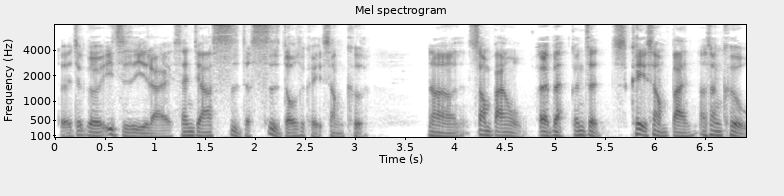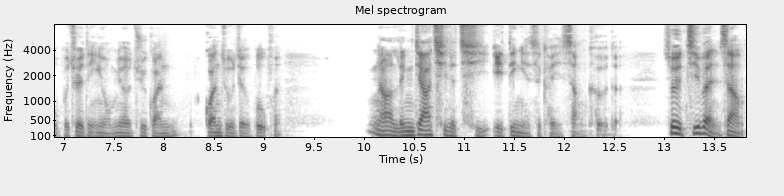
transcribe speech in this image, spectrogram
对，这个一直以来三加四的四都是可以上课。那上班我呃不更正是可以上班，那上课我不确定，因为我没有去关关注这个部分。那零加七的七一定也是可以上课的，所以基本上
